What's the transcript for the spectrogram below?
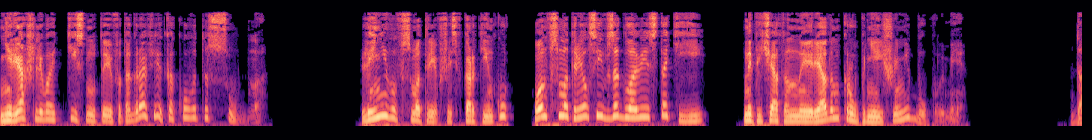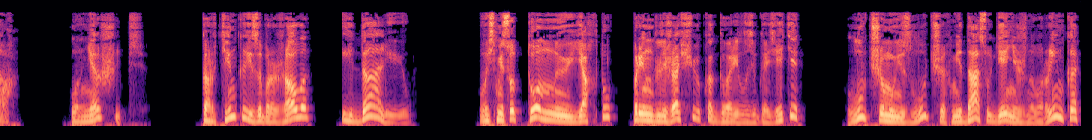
неряшливо оттиснутая фотография какого-то судна. Лениво всмотревшись в картинку, он всмотрелся и в заглавие статьи, напечатанные рядом крупнейшими буквами. Да, он не ошибся. Картинка изображала Идалию, восьмисоттонную яхту, принадлежащую, как говорилось в газете, лучшему из лучших Медасу денежного рынка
